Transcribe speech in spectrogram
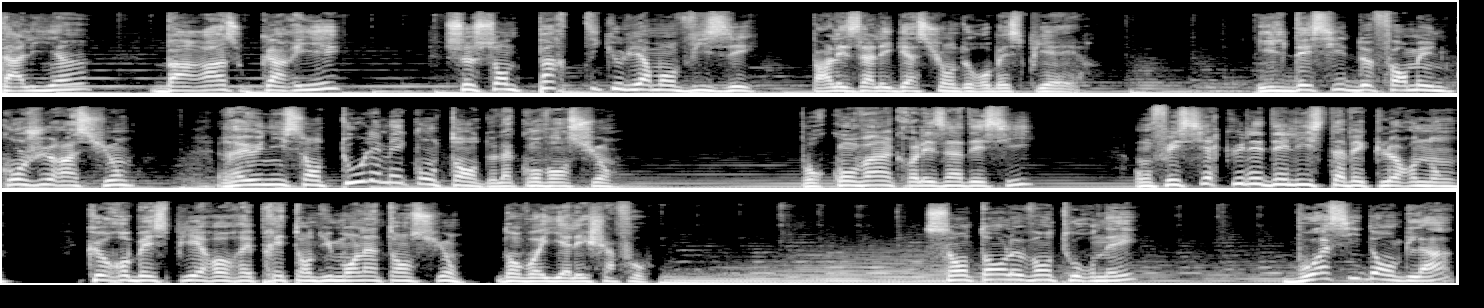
Talien, Barras ou Carrier, se sentent particulièrement visés par les allégations de Robespierre. Ils décident de former une conjuration réunissant tous les mécontents de la Convention. Pour convaincre les indécis, on fait circuler des listes avec leurs noms, que Robespierre aurait prétendument l'intention d'envoyer à l'échafaud. Sentant le vent tourner, Boissy d'Anglas,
